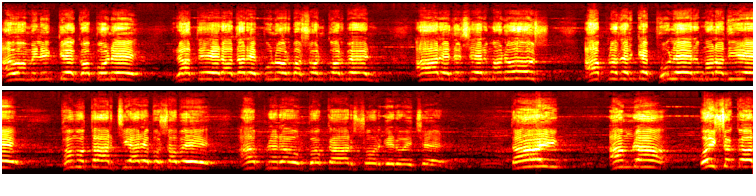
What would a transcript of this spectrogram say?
আওয়ামী লীগকে গোপনে রাতের আধারে পুনর্বাসন করবেন, আর এদেশের মানুষ আপনাদেরকে ফুলের মালা দিয়ে ক্ষমতার চেয়ারে বসাবে, আপনারাও বকার স্বর্গে রয়েছেন। তাই আমরা ওই সকল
